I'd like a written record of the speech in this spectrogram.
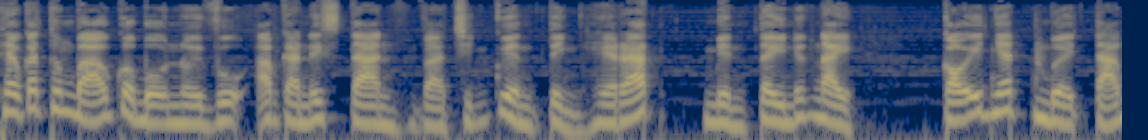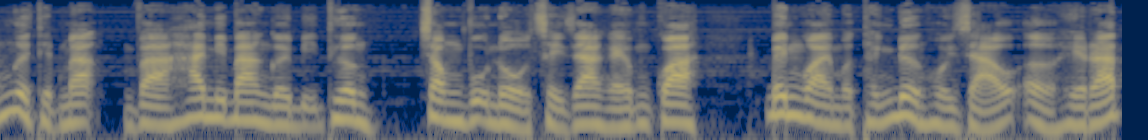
Theo các thông báo của Bộ Nội vụ Afghanistan và chính quyền tỉnh Herat, miền Tây nước này, có ít nhất 18 người thiệt mạng và 23 người bị thương trong vụ nổ xảy ra ngày hôm qua bên ngoài một thánh đường Hồi giáo ở Herat.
